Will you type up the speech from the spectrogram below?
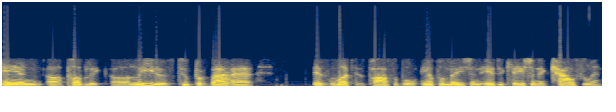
and uh, public uh, leaders to provide as much as possible information, education, and counseling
